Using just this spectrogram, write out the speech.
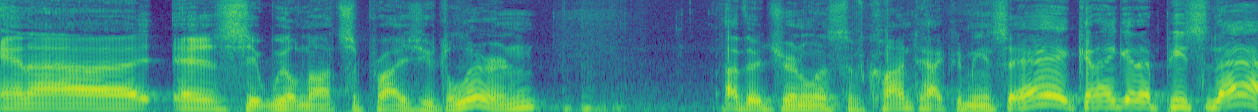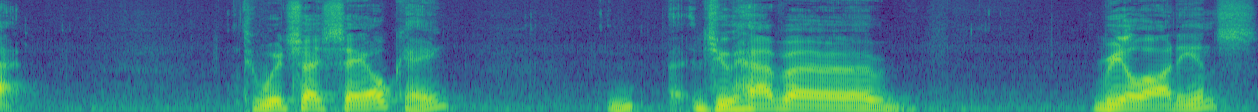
And uh, as it will not surprise you to learn, other journalists have contacted me and say, hey, can I get a piece of that? To which I say, okay. Do you have a real audience?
